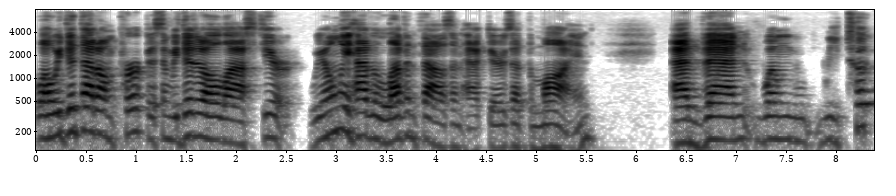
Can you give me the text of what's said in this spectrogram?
Well, we did that on purpose and we did it all last year. We only had 11,000 hectares at the mine. And then when we took,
